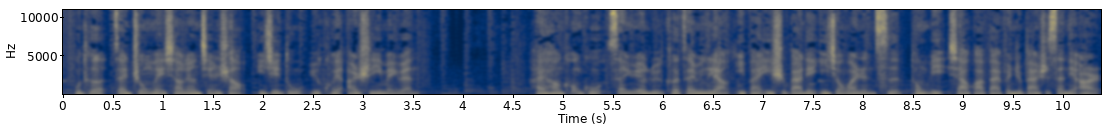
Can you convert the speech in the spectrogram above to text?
福特在中美销量减少，一季度预亏二十亿美元。海航控股三月旅客载运量一百一十八点一九万人次，同比下滑百分之八十三点二。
